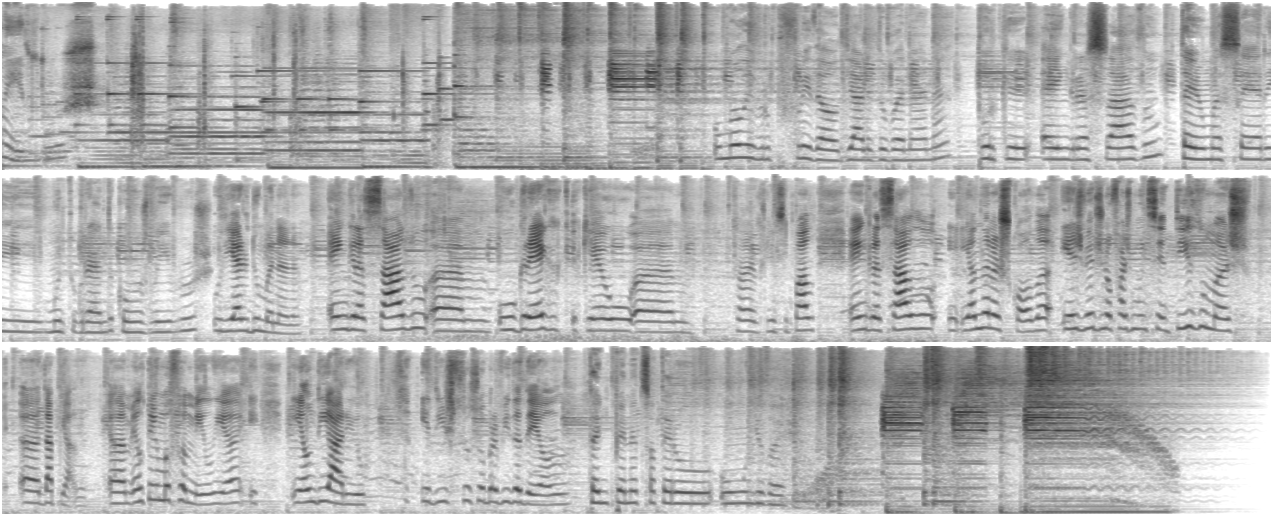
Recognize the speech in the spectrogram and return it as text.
livros. O meu livro preferido é o Diário do Banana, porque é engraçado, tem uma série muito grande com os livros. O Diário de um Banana. É engraçado, um, o Greg, que é o um, personagem principal, é engraçado e anda na escola e às vezes não faz muito sentido, mas uh, dá piada. Um, ele tem uma família e, e, é um diário e diz sobre a vida dele. Tenho pena de só ter o 1 um e o 2.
